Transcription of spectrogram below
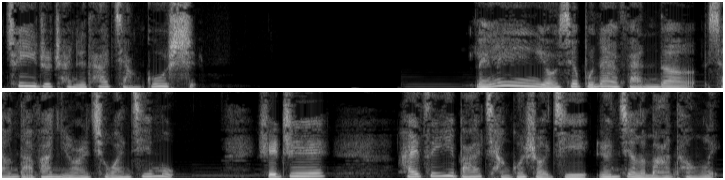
却一直缠着她讲故事。玲玲有些不耐烦的想打发女儿去玩积木，谁知孩子一把抢过手机扔进了马桶里。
